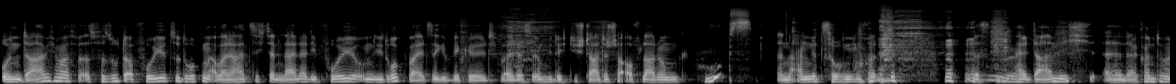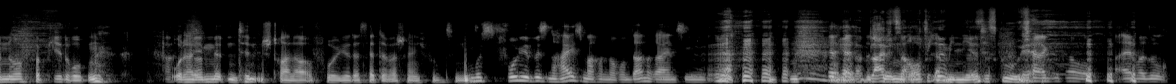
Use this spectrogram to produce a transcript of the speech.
Und da habe ich mal was versucht, auf Folie zu drucken, aber da hat sich dann leider die Folie um die Druckwalze gewickelt, weil das irgendwie durch die statische Aufladung Ups. dann angezogen wurde. das ging halt da nicht. Äh, da konnte man nur auf Papier drucken. Ach, Oder ja. eben mit einem Tintenstrahler auf Folie. Das hätte wahrscheinlich funktioniert. Du musst die Folie ein bisschen heiß machen noch und dann reinziehen. ja, ja, dann bleibt es auch laminiert. Das ist gut. Ja, genau. Einmal so.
